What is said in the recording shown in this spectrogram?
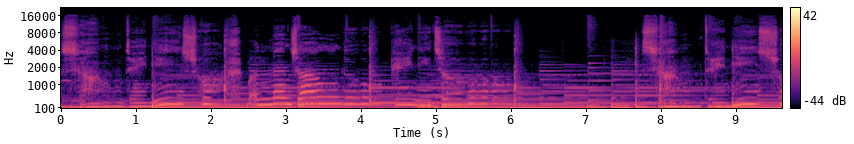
想对你说漫漫长路陪你走，想对你说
